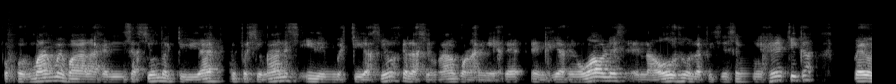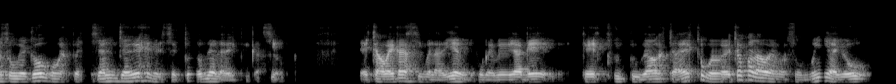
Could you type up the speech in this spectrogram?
formarme para la realización de actividades profesionales y de investigación relacionadas con las energías, renovables, el ahorro, la eficiencia energética pero sobre todo con especial interés en el sector de la edificación. Esta beca sí me la dieron, porque veía que, que estructurado está esto, pero estas palabras no son mías, yo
